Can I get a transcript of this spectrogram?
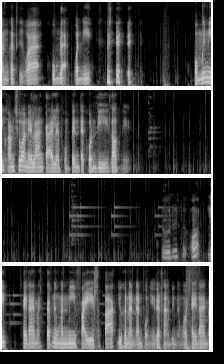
รก็ถือว่าคุ้มแหละวันนี้ ผมไม่มีความชั่วในร่างกายเลย ผมเป็นแต่คนดีรอบนี้ดูดูดูโอ้ลิฟใช้ได้ไหมแป๊บหนึ่งมันมีไฟสปาร์กอยู่ขนาดนั้น ผมยังจะถามอีกนะว่าใช้ได้ไหม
